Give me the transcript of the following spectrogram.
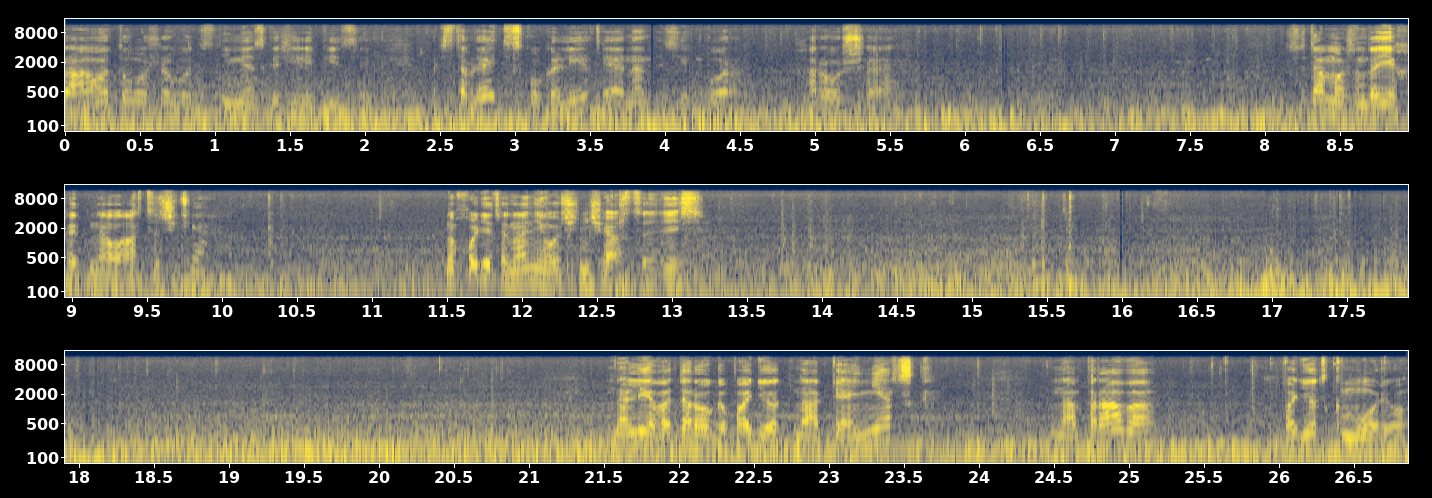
Справа тоже вот с немецкой черепицей. Представляете, сколько лет, и она до сих пор хорошая. Сюда можно доехать на ласточке. Но ходит она не очень часто здесь. Налево дорога пойдет на Пионерск, направо пойдет к морю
